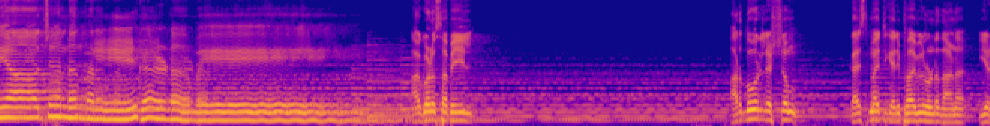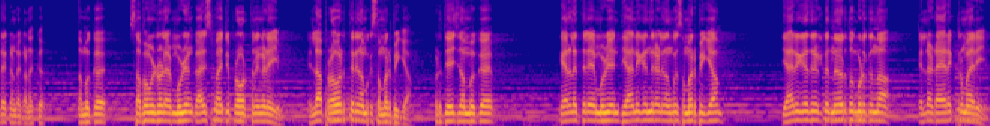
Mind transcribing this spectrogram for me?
യാചന നൽകണമേ. ആഗോളസഭയിൽ അറുന്നൂറ് ലക്ഷം കാരിസ്മാറ്റിക് അനുഭാവികളുണ്ടെന്നാണ് ഈയിടെ കണ്ട കണക്ക്. നമുക്ക് സഭ മുഴുവൻ മുഴുവൻ കാരിസ്മാറ്റിക് പ്രവർത്തനങ്ങളെയും എല്ലാ പ്രവർത്തനയും നമുക്ക് സമർപ്പിക്കാം. പ്രത്യേകിച്ച് നമുക്ക് കേരളത്തിലെ മുഴുവൻ ധ്യാന കേന്ദ്രങ്ങളെ നമുക്ക് സമർപ്പിക്കാം. ധ്യാന കേന്ദ്രങ്ങൾക്ക് നേതൃത്വം കൊടുക്കുന്ന എല്ലാ ഡയറക്ടർമാരെയും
